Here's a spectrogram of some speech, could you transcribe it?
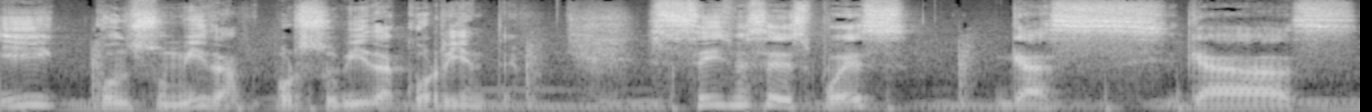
y consumida por su vida corriente. Seis meses después, Gas, Gas,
